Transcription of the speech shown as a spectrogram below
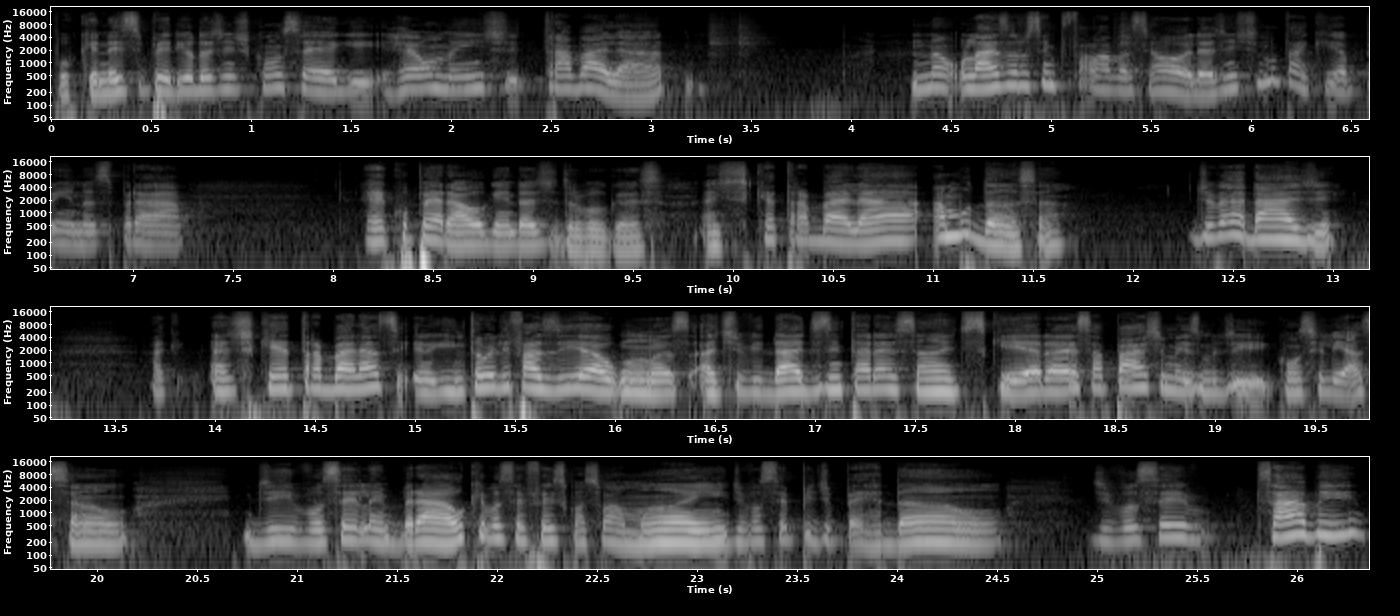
Porque nesse período a gente consegue realmente trabalhar. Não, o Lázaro sempre falava assim: olha, a gente não está aqui apenas para recuperar alguém das drogas. A gente quer trabalhar a mudança. De verdade. A gente quer trabalhar. Assim. Então, ele fazia algumas atividades interessantes, que era essa parte mesmo de conciliação, de você lembrar o que você fez com a sua mãe, de você pedir perdão, de você, sabe,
